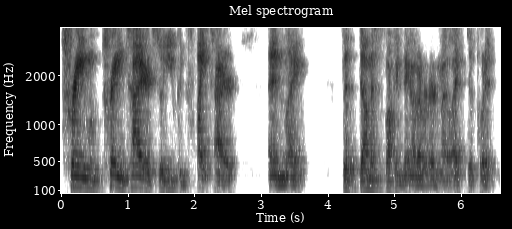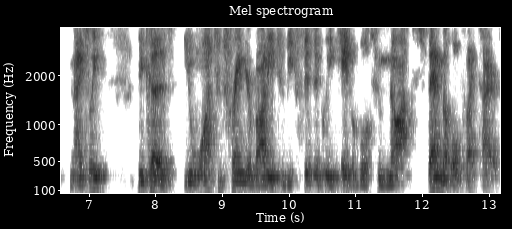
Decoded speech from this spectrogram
train train tired so you can fight tired. And like it's the dumbest fucking thing I've ever heard in my life, to put it nicely, because you want to train your body to be physically capable to not spend the whole fight tired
